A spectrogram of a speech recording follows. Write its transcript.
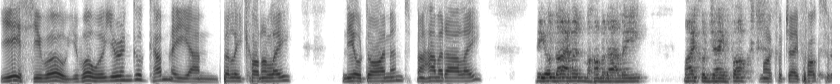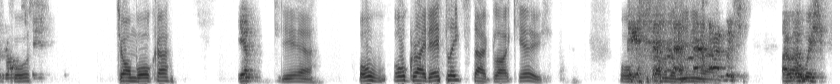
Yes, you will. You will. Well, you're in good company. Um, Billy Connolly, Neil Diamond, Muhammad Ali. Neil Diamond, Muhammad Ali, Michael J. Fox. Michael J. Fox, of course. John Walker. Yep. Yeah. All all great athletes, Doug, like you. Or some of them anyway. I wish. I, I, wish.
